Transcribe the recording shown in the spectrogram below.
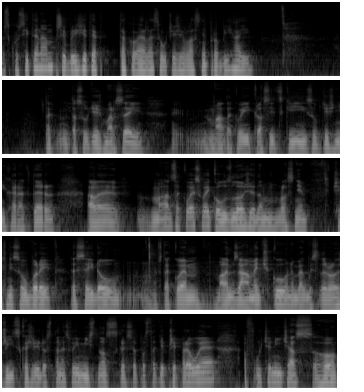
Zkusíte nám přiblížit, jak takovéhle soutěže vlastně probíhají? Tak ta soutěž Marseille má takový klasický soutěžní charakter, ale má takové svoje kouzlo, že tam vlastně všechny soubory se sejdou v takovém malém zámečku, nebo jak by se to dalo říct, každý dostane svou místnost, kde se v podstatě připravuje a v určený čas ho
